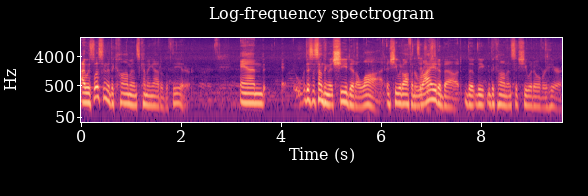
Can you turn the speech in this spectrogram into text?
I was listening to the comments coming out of the theater, and this is something that she did a lot, and she would often That's write about the, the, the comments that she would overhear.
